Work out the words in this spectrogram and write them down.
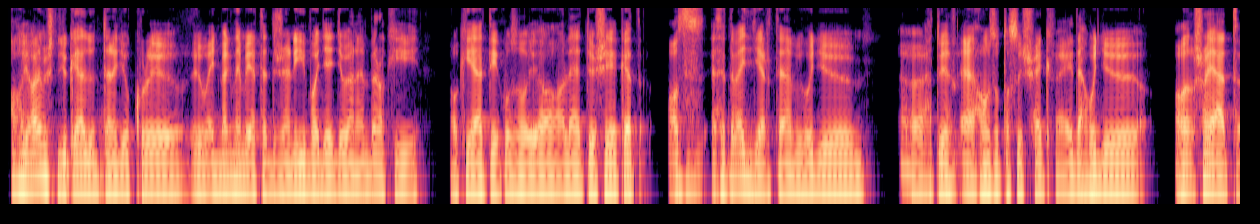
ha nem is tudjuk eldönteni, hogy akkor ő, ő egy meg nem értett zseni, vagy egy olyan ember, aki, aki eltékozolja a lehetőségeket, az szerintem egyértelmű, hogy ő, hát ugye elhangzott az, hogy segfej, de hogy ő a saját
